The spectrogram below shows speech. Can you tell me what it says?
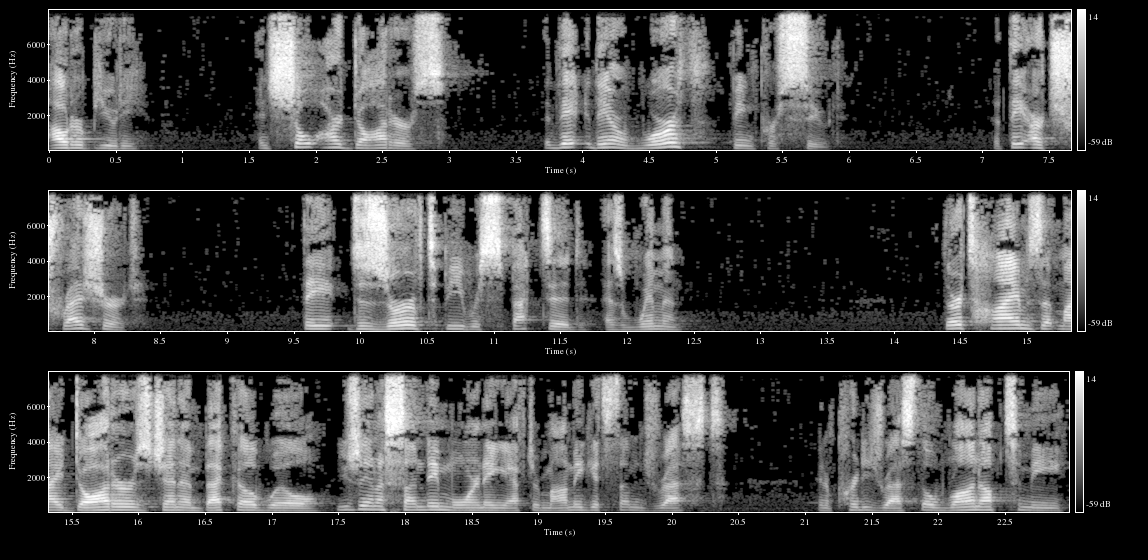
outer beauty and show our daughters that they, they are worth being pursued, that they are treasured, they deserve to be respected as women. There are times that my daughters, Jenna and Becca, will, usually on a Sunday morning after mommy gets them dressed in a pretty dress, they'll run up to me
